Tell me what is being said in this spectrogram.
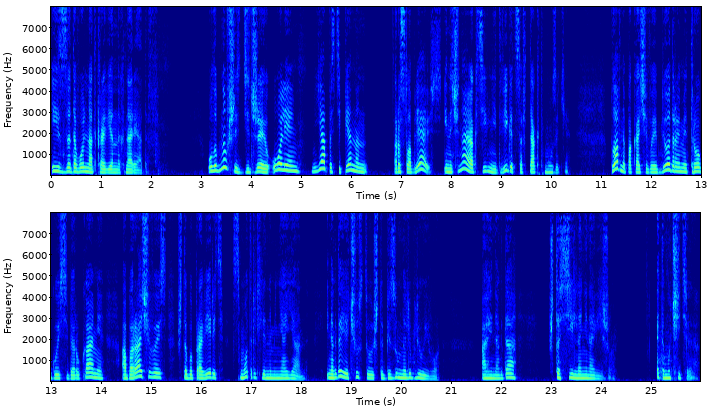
из-за довольно откровенных нарядов. Улыбнувшись диджею Оле, я постепенно расслабляюсь и начинаю активнее двигаться в такт музыки. Плавно покачивая бедрами, трогаю себя руками, оборачиваясь, чтобы проверить, смотрит ли на меня Ян. Иногда я чувствую, что безумно люблю его, а иногда, что сильно ненавижу. Это мучительно.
